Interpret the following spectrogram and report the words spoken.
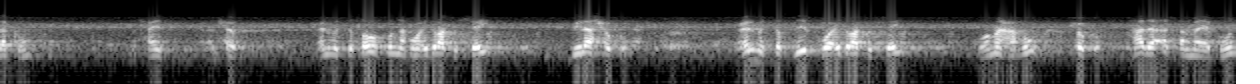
لكم حيث الحفظ. علم التصور قلنا هو إدراك الشيء بلا حكم. علم التصديق هو إدراك الشيء ومعه حكم. هذا أسهل ما يكون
